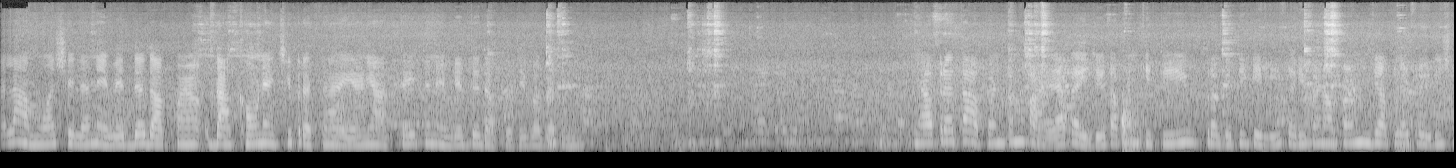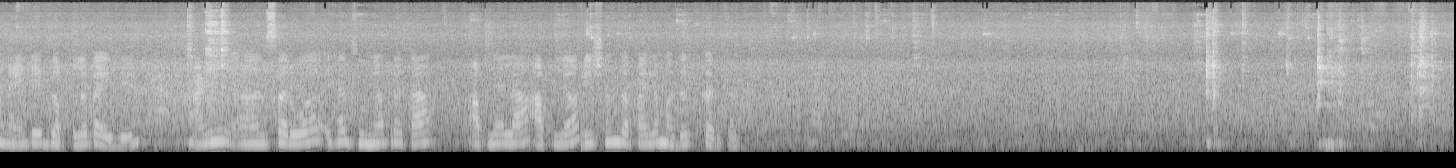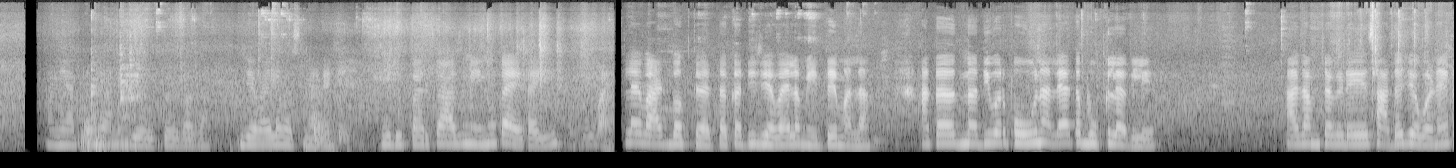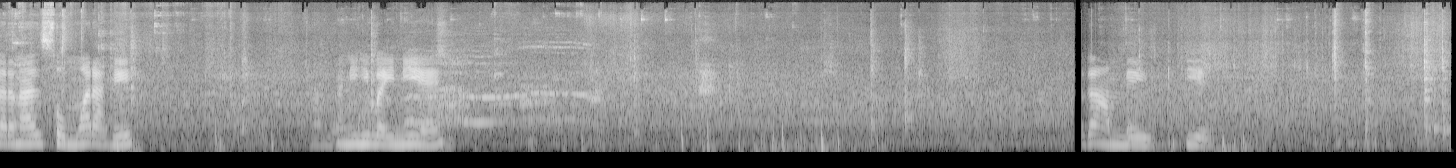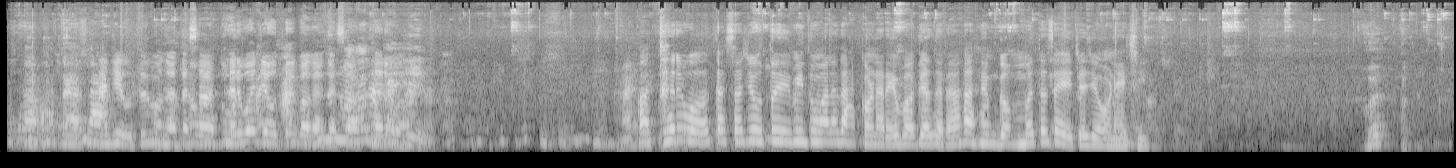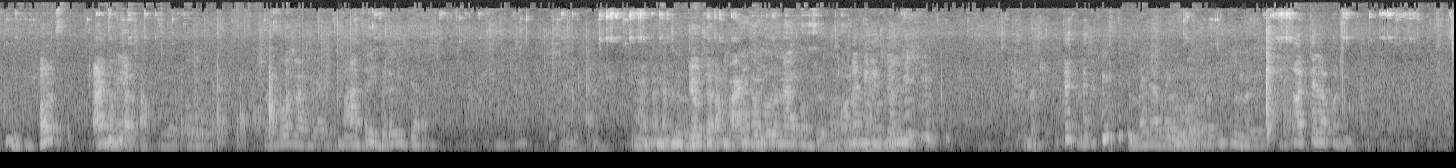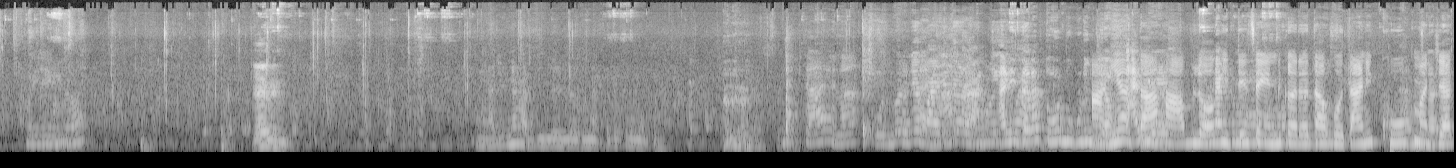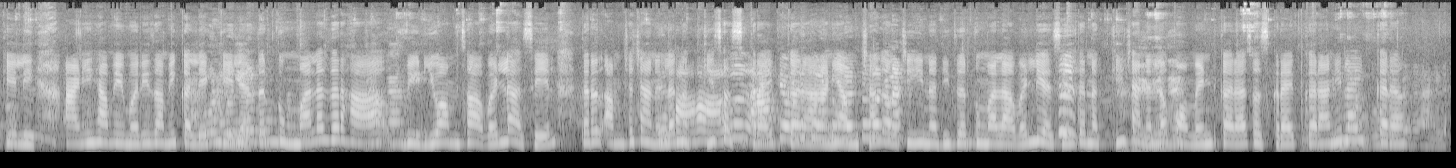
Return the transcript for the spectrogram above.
मला अमावास्येला नैवेद्य दाखव दाखवण्याची प्रथा आहे आणि आता इथे नैवेद्य दाखवते बघा तुम्ही. ह्या प्रथा आपण पण पाळल्या पाहिजेत. आपण कितीही प्रगती केली तरी पण आपण जे आपलं ट्रेडिशन आहे ते जपलं पाहिजे. आणि सर्व ह्या जुन्या प्रथा आपल्याला आपलं ट्रेडिशन जपायला मदत करतात आणि आता हे आम्ही जेवतोय बघा. जेवायला बसणार आहे. हे दुपारचं आज मेनू काय आहे ताई? लय वाट बघतोय आता कधी जेवायला मिळते मला. आता नदीवर पोहून आले आता भूक लागली. आज आमच्याकडे साधं जेवण आहे कारण आज सोमवार आहे. आणि ही वहिनी आहे. बघा आंबे किती आहे. हा जेवतोय बघा कसा अथर्व जेवतोय बघा कसा अथर्व. अथर्व कसा जेवतोय हे मी तुम्हाला दाखवणार आहे. बघा जरा. गंमतच आहे याच्या जेवण्याची. काय म्हणता सांग? आता इकडे विचारा तुम्हाला ना? जेव जरा आत्याला पण जय भीम. माझी ना लग्नाकडे कोण होते त्यामुळे आणि जरा तोंड उघडून आणि. आता हा? ब्लॉग इथेच एंड करत आहोत आणि खूप मज्जा केली. आणि ह्या मेमरीज आम्ही कलेक्ट केल्या. तर तुम्हाला जर हा व्हिडिओ आमचा आवडला असेल तर आमच्या चॅनलला नक्की सबस्क्राईब करा. आणि आमच्या गावची ही नदी जर तुम्हाला आवडली असेल तर नक्की चॅनलला कॉमेंट करा सबस्क्राईब करा आणि लाईक करा.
